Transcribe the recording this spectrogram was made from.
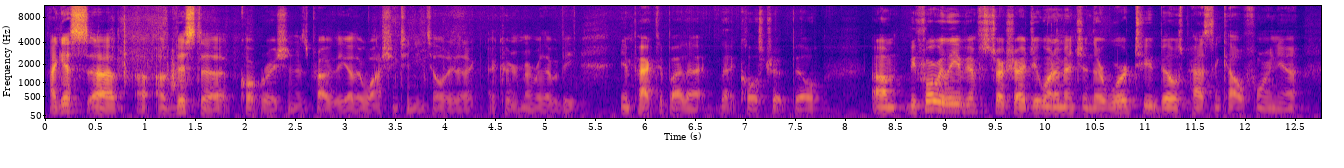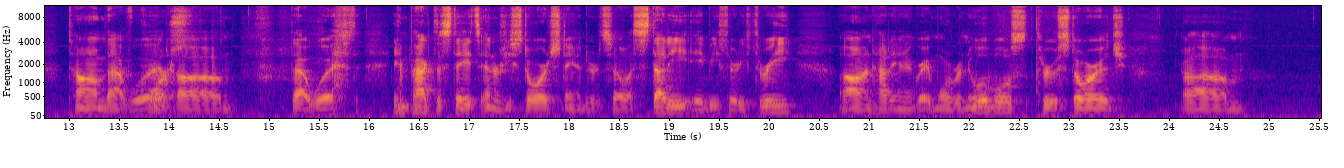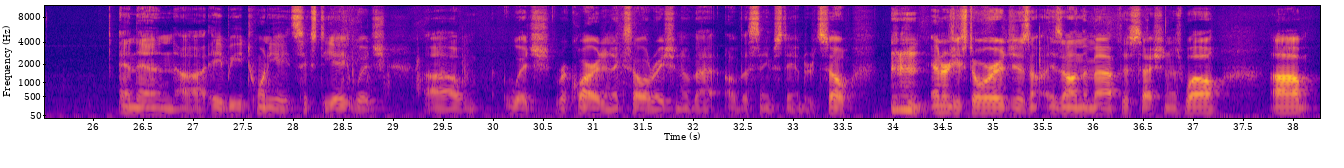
I guess uh, Avista Corporation is probably the other Washington utility that I, I couldn't remember that would be impacted by that, that Colstrip bill. Um, before we leave infrastructure, I do want to mention there were two bills passed in California, Tom, that would um, that would impact the state's energy storage standards. So a study, AB 33, uh, on how to integrate more renewables through storage. Um, and then uh, AB 2868, which um, which required an acceleration of that of the same standard. So, energy storage is is on the map this session as well. Um,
